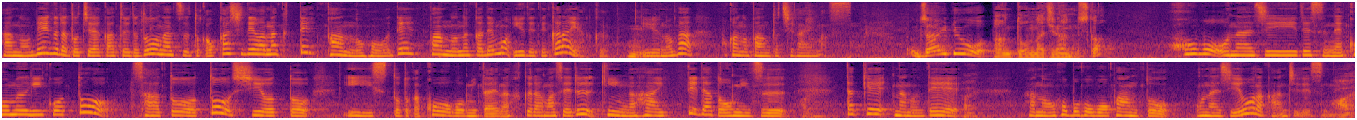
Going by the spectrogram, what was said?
あのベーグルはどちらかというとドーナツとかお菓子ではなくてパンの方でパンの中でも茹でてから焼くっていうのが他のパンと違います、材料はパンと同じなんですか？ほぼ同じですね。小麦粉と砂糖と塩とイーストとか酵母みたいな膨らませる菌が入ってであとお水だけなので、はい。あのほぼほぼパンと同じような感じですね。は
